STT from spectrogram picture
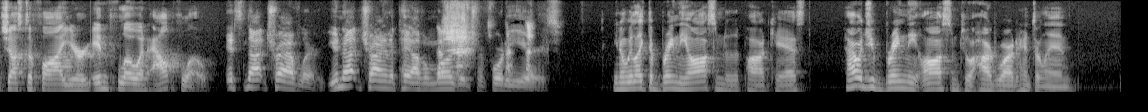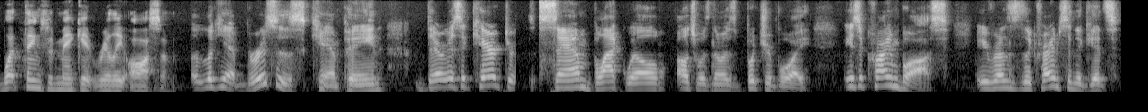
justify your inflow and outflow. It's not Traveller. You're not trying to pay off a mortgage for 40 years. You know, we like to bring the awesome to the podcast. How would you bring the awesome to a hardwired hinterland? What things would make it really awesome? Uh, looking at Bruce's campaign, there is a character, Sam Blackwell, also was known as Butcher Boy. He's a crime boss. He runs the crime syndicates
